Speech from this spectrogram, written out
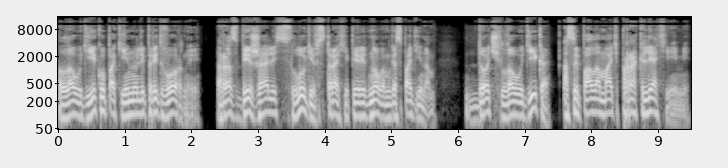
Лаудику покинули придворные. Разбежались слуги в страхе перед новым господином. Дочь Лаудика осыпала мать проклятиями.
